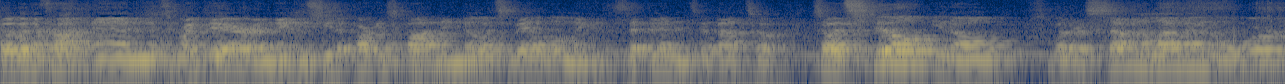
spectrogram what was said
go in the front, and it's right there, and they can see the parking spot, and they know it's available, and they can zip in and zip out, so, so it's still, you know, whether it's 7-Eleven or,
